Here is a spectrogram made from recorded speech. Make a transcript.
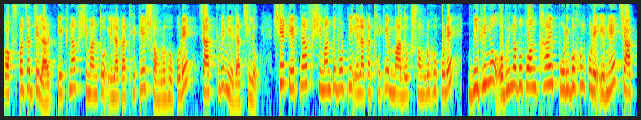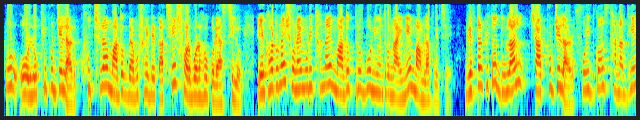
কক্সবাজার জেলার টেকনাফ সীমান্ত এলাকা থেকে সংগ্রহ করে চাঁদপুরে নিয়ে যাচ্ছিল। সে টেকনাফ সীমান্তবর্তী এলাকা থেকে মাদক সংগ্রহ করে বিভিন্ন অভিনব পন্থায় পরিবহন করে এনে চাঁদপুর ও লক্ষ্মীপুর জেলার খুচরা মাদক ব্যবসায়ীদের কাছে সরবরাহ করে আসছিল। এ ঘটনায় সোনাইমুড়ি থানায় মাদকদ্রব্য নিয়ন্ত্রণ আইনে মামলা হয়েছে। গ্রেফতারকৃত দুলাল চাঁদপুর জেলার ফরিদগঞ্জ থানাধীন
